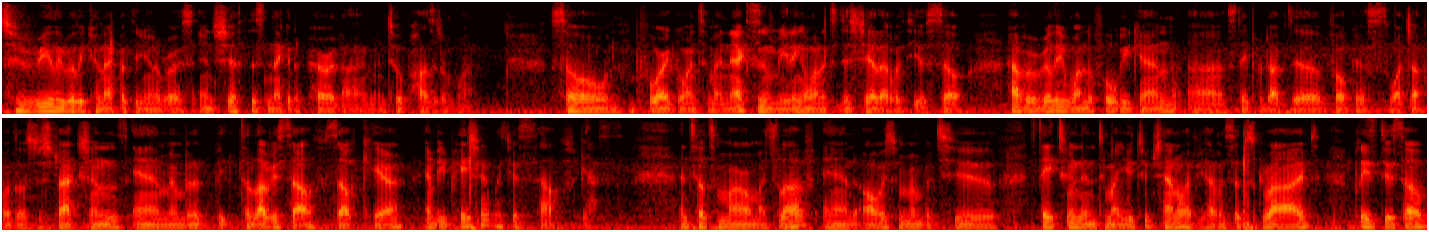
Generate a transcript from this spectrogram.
to really, really connect with the universe and shift this negative paradigm into a positive one. So before I go into my next Zoom meeting, I wanted to just share that with you. So have a really wonderful weekend. Uh, stay productive, focus, watch out for those distractions, and remember to, be, to love yourself, self-care, and be patient with yourself. Yes. Until tomorrow, much love, and always remember to stay tuned into my YouTube channel. If you haven't subscribed, please do so.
